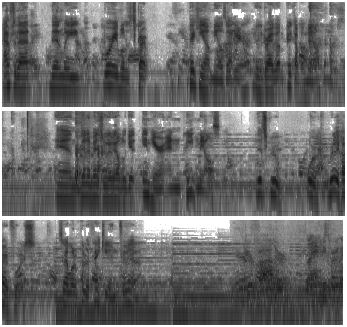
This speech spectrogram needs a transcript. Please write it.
after that, then we were able to start picking up meals out here. Could drive up and pick up a meal. And then eventually we were able to get in here and eat meals. This group worked really hard for us. So I want to put a thank you in for them. Dear Father, thank you for the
